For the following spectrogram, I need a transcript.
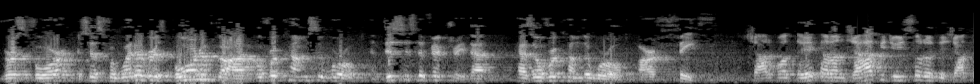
Verse 4, it says, For whatever is born of God overcomes the world. And this is the victory that has overcome the world, our faith. চার পদ থেকে কারণ যাহা কিছু ঈশ্বর হতে জাত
